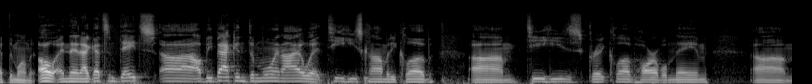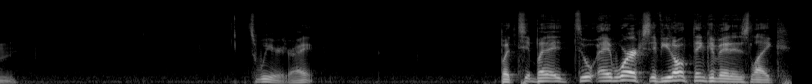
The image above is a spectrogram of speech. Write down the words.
at the moment. Oh, and then I got some dates. Uh, I'll be back in Des Moines, Iowa at Teehee's Comedy Club. Um, Teehee's, great club, horrible name. Um, it's weird, right? But but it it works if you don't think of it as like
